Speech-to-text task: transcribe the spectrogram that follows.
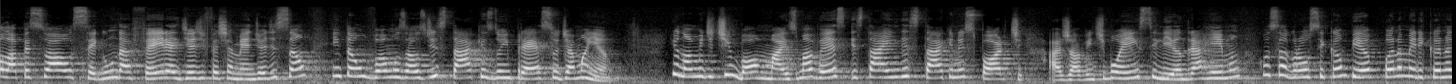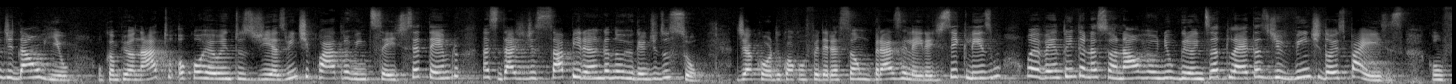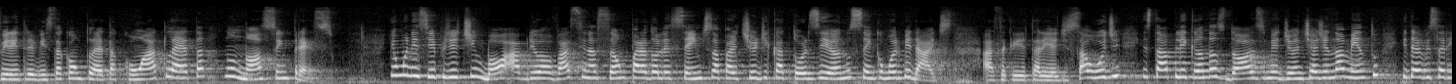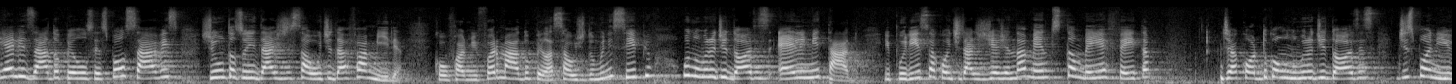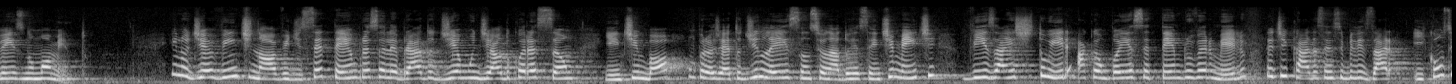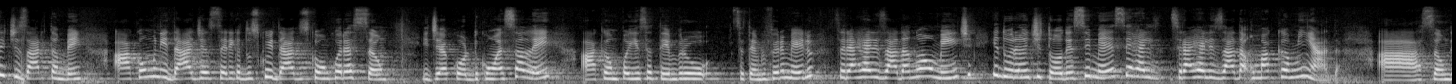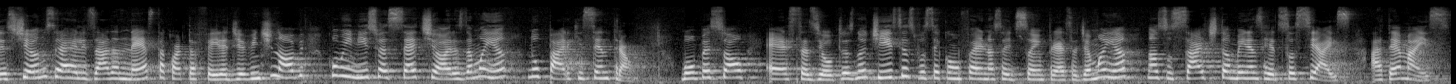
Olá pessoal, segunda-feira é dia de fechamento de edição, então vamos aos destaques do impresso de amanhã. E o nome de Timbó, mais uma vez, está em destaque no esporte. A jovem timboense Leandra Rehmann consagrou-se campeã pan-americana de downhill. O campeonato ocorreu entre os dias 24 a 26 de setembro na cidade de Sapiranga, no Rio Grande do Sul. De acordo com a Confederação Brasileira de Ciclismo, o evento internacional reuniu grandes atletas de 22 países. Confira a entrevista completa com a atleta no nosso impresso. E o município de Timbó abriu a vacinação para adolescentes a partir de 14 anos sem comorbidades. A Secretaria de Saúde está aplicando as doses mediante agendamento e deve ser realizado pelos responsáveis junto às unidades de saúde da família. Conforme informado pela saúde do município, o número de doses é limitado e por isso a quantidade de agendamentos também é feita de acordo com o número de doses disponíveis no momento. E no dia 29 de setembro é celebrado o Dia Mundial do Coração e em Timbó, um projeto de lei sancionado recentemente visa instituir a campanha Setembro Vermelho, dedicada a sensibilizar e conscientizar também a comunidade acerca dos cuidados com o coração. E de acordo com essa lei, a campanha Setembro, Setembro Vermelho será realizada anualmente e durante todo esse mês será realizada uma caminhada. A ação deste ano será realizada nesta quarta-feira, dia 29, com início às 7 horas da manhã no Parque Central. Bom, pessoal, estas e outras notícias você confere nossa edição impressa de amanhã, nosso site também nas redes sociais. Até mais!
